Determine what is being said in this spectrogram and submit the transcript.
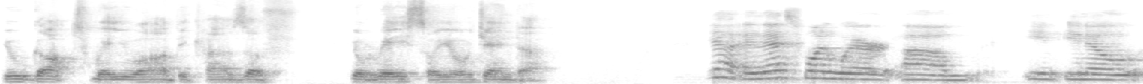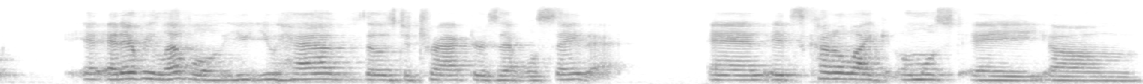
you got where you are because of your race or your gender? Yeah, and that's one where, um, you, you know, at, at every level, you, you have those detractors that will say that. And it's kind of like almost a, um,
